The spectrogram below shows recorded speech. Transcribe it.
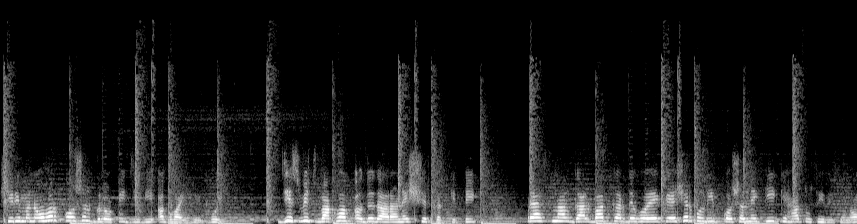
ਸ਼੍ਰੀ ਮਨੋਹਰ ਕੌਸ਼ਲ ਗਲੋਟੀ ਜੀ ਦੀ ਅਗਵਾਈ ਹੇਠ ਹੋਈ, ਜਿਸ ਵਿੱਚ ਵੱਖ-ਵੱਖ ਅਹੁਦੇਦਾਰਾਂ ਨੇ ਸ਼ਿਰਕਤ ਕੀਤੀ। ਪ੍ਰੈਸ ਨਾਲ ਗੱਲਬਾਤ ਕਰਦੇ ਹੋਏ ਕੇਸ਼ਰ ਕੁਲਦੀਪ ਕੌਸ਼ਲ ਨੇ ਕੀ ਕਿਹਾ, ਤੁਸੀਂ ਵੀ ਸੁਣੋ।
